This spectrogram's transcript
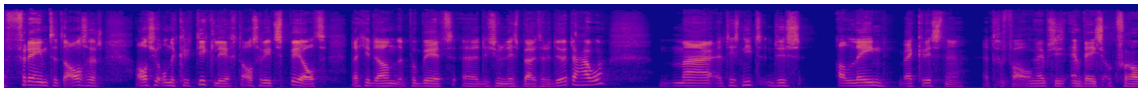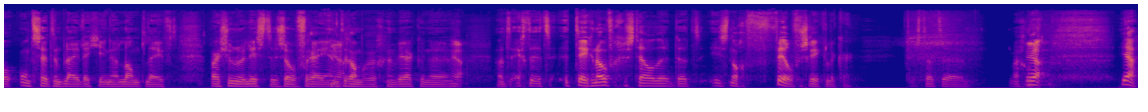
vreemd dat als er als je onder kritiek ligt, als er iets speelt, dat je dan probeert uh, de journalist buiten de deur te houden. Maar het is niet dus alleen bij christenen het geval. Nee, precies. En wees ook vooral ontzettend blij dat je in een land leeft waar journalisten zo vrij en ja. drammerig hun werk kunnen. Ja. Want echt het, het, tegenovergestelde, dat is nog veel verschrikkelijker. Dus dat, uh, maar goed. Ja. Ja,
